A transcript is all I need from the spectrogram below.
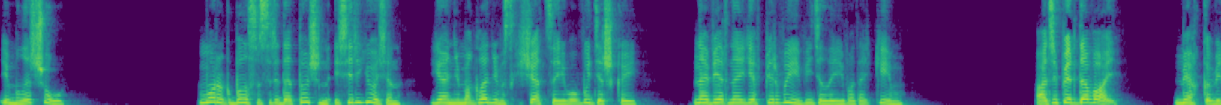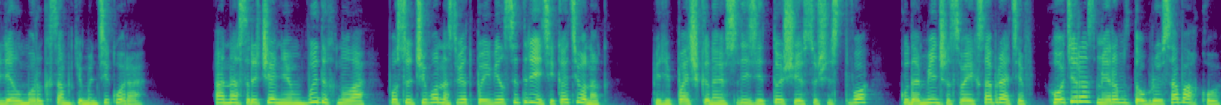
и малышу. Морок был сосредоточен и серьезен. Я не могла не восхищаться его выдержкой. Наверное, я впервые видела его таким. «А теперь давай!» Мягко велел Морок самке Мантикора. Она с рычанием выдохнула, после чего на свет появился третий котенок. Перепачканное в слизи тощее существо, куда меньше своих собратьев, хоть и размером с добрую собаку.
